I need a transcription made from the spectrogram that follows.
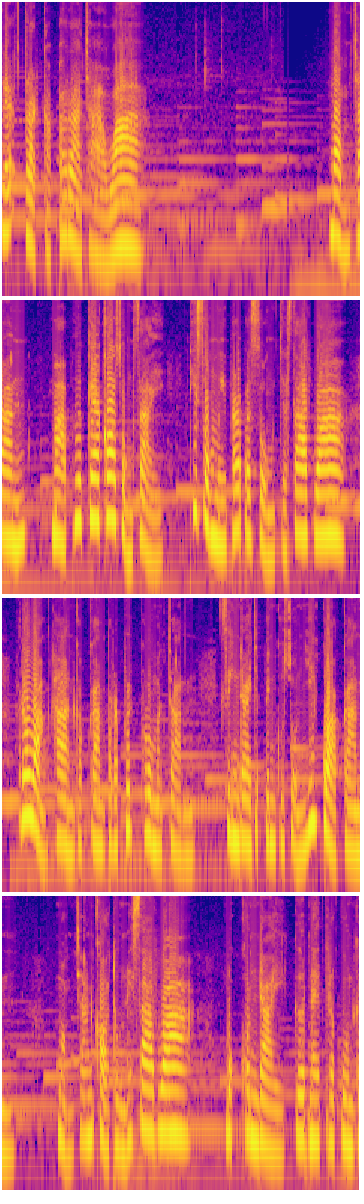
และตรัสกับพระราชาว่า หม่อมฉันมาเพื่อแก้ข้อสงสัยที่ทรงมีพระประสงค์จะทราบว่า ระหว่างทานกับการประพฤติพรหมจรรย์สิ่งใดจะเป็นกุศลยิ่งกว่ากัน หม่อมฉันขอทูลให้ทราบว่า บุคคลใดเกิดในตระกูลก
